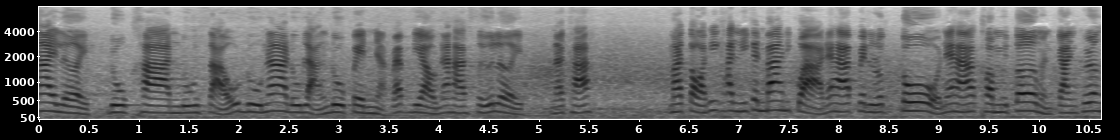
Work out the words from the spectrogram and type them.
ง่ายๆเลย ดูคานดูเสา ดูหน้าดูหลังดูเป็นเนี่ยแป๊บเดียวนะคะ ซื้อเลยนะคะ มาต่อที่คันนี้กันบ้างดีกว่านะคะเป็นรถตู้นะคะคอมพิวเตอร์เหมือนกันเครื่อง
